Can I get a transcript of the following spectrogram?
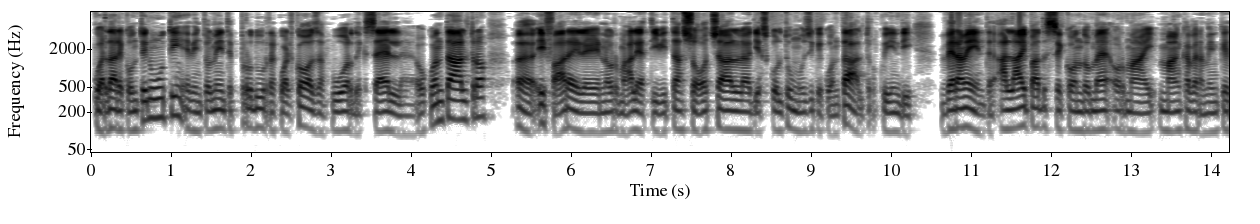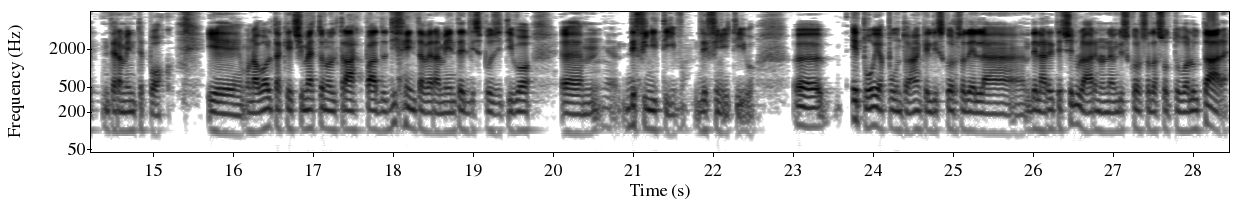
guardare contenuti, eventualmente produrre qualcosa, Word, Excel o quant'altro, eh, e fare le normali attività social di ascolto musica e quant'altro. Quindi veramente all'iPad secondo me ormai manca veramente, veramente poco. E una volta che ci mettono il trackpad diventa veramente il dispositivo ehm, definitivo. definitivo. Uh, e poi appunto anche il discorso della, della, rete cellulare non è un discorso da sottovalutare.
